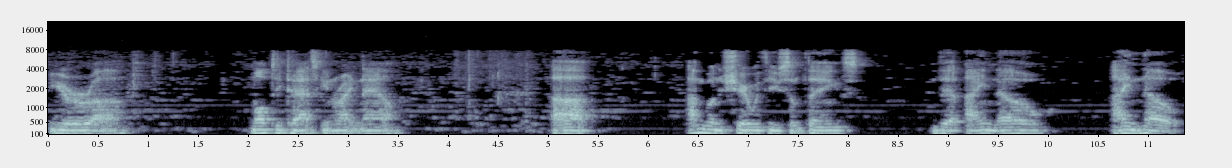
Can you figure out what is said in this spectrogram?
you're uh, multitasking right now. Uh, I'm going to share with you some things that I know, I know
